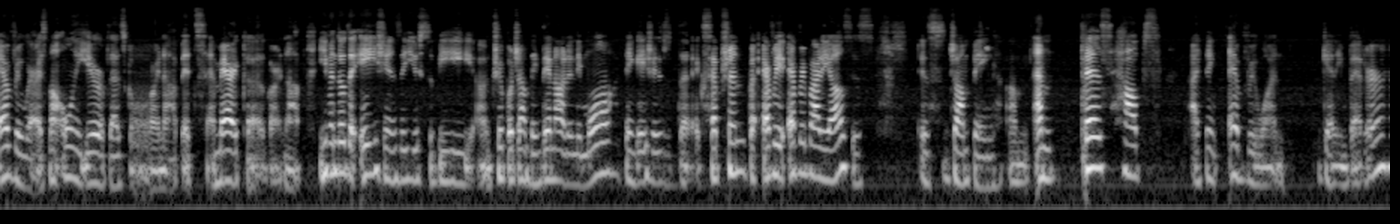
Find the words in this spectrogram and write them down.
everywhere. It's not only Europe that's going up; it's America going up. Even though the Asians they used to be um, triple jumping, they're not anymore. I think Asia is the exception, but every everybody else is is jumping, um, and this helps. I think everyone getting better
